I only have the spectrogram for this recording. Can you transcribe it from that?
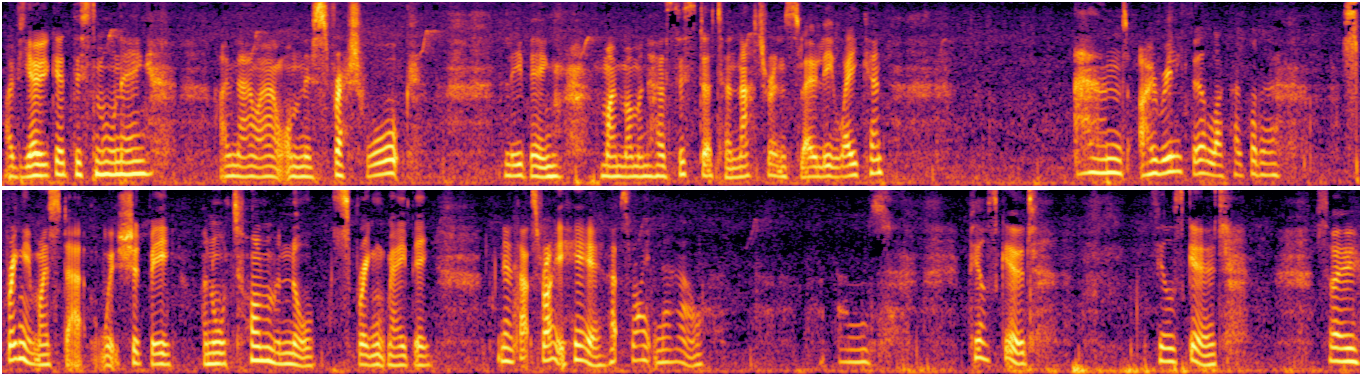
I've yogaed this morning. I'm now out on this fresh walk, leaving my mum and her sister to natter and slowly waken. And I really feel like I've got a spring in my step, which should be an autumnal spring, maybe. No, that's right here, that's right now. And feels good. Feels good. So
